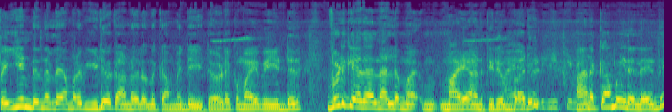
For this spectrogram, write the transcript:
പെയ്യുണ്ട് എന്നുള്ളത് നമ്മുടെ വീഡിയോ കാണുമല്ലോ ഒന്ന് കമന്റ് ചെയ്തിട്ടോ എവിടെയൊക്കെ മഴ പെയ്യുണ്ട് ഇവിടേക്ക് ഏതായാലും നല്ല മഴയാണ്. തിരുവമ്പാടി ആനക്കാമ്പയിലല്ലേ എന്ത്?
